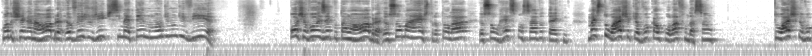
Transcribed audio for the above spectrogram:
quando chega na obra, eu vejo gente se metendo onde não devia. Poxa, eu vou executar uma obra, eu sou o maestro, eu tô lá, eu sou o responsável técnico. Mas tu acha que eu vou calcular a fundação? Tu acha que eu vou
